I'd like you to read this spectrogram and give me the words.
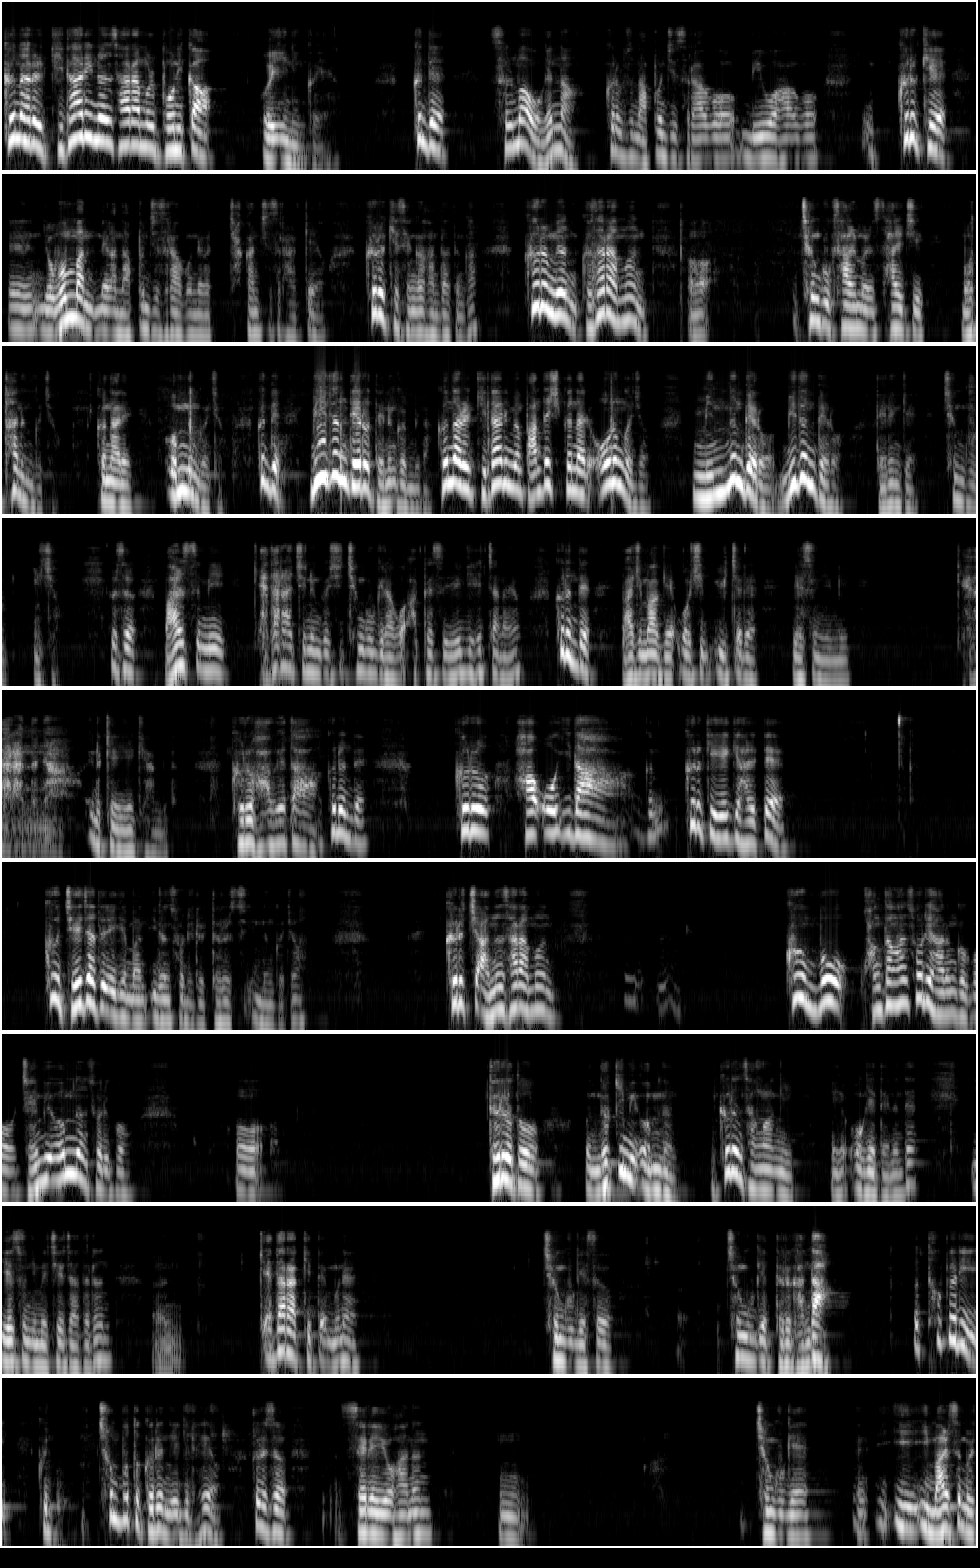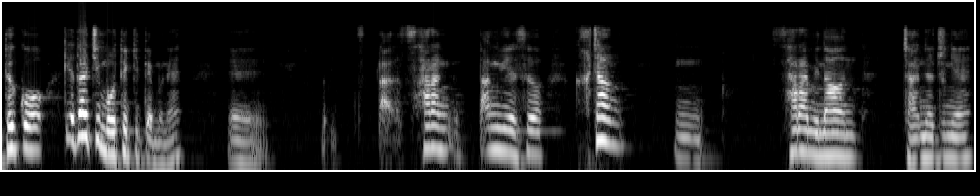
그날을 기다리는 사람을 보니까 의인인 거예요. 근데 설마 오겠나? 그러면서 나쁜 짓을 하고 미워하고 그렇게 요번만 내가 나쁜 짓을 하고 내가 착한 짓을 할게요. 그렇게 생각한다든가 그러면 그 사람은 어, 천국 삶을 살지 못하는 거죠. 그날에 없는 거죠. 근데 믿은 대로 되는 겁니다. 그날을 기다리면 반드시 그날이 오는 거죠. 믿는 대로, 믿은 대로 되는 게 천국이죠. 그래서 말씀이 깨달아지는 것이 천국이라고 앞에서 얘기했잖아요. 그런데 마지막에 51절에 예수님이 깨달았느냐 이렇게 얘기합니다. 그러하외다. 그런데 그러하오이다. 그렇게 얘기할 때 그 제자들에게만 이런 소리를 들을 수 있는 거죠. 그렇지 않은 사람은 그 뭐 황당한 소리 하는 거고 재미없는 소리고 어 들어도 느낌이 없는 그런 상황이 오게 되는데 예수님의 제자들은 어, 깨달았기 때문에 천국에서 천국에 들어간다. 특별히 그 처음부터 그런 얘기를 해요. 그래서 세례 요한은 음, 전국에 이, 이, 말씀을 듣고 깨닫지 못했기 때문에 에, 사랑 땅 위에서 가장 음, 사람이 낳은 자녀 중에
